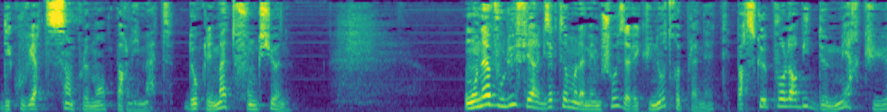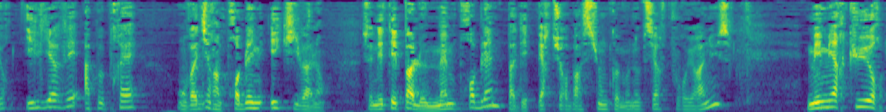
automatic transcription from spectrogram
découverte simplement par les maths. Donc les maths fonctionnent. On a voulu faire exactement la même chose avec une autre planète, parce que pour l'orbite de Mercure, il y avait à peu près, on va dire, un problème équivalent. Ce n'était pas le même problème, pas des perturbations comme on observe pour Uranus, mais Mercure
